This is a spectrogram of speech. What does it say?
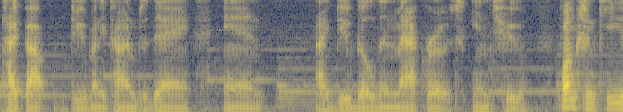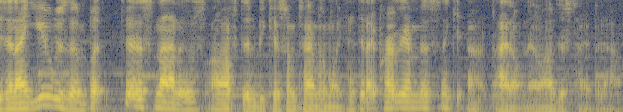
type out do many times a day and I do build in macros into function keys and I use them but just not as often because sometimes I'm like did I program this uh, I don't know. I'll just type it out.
